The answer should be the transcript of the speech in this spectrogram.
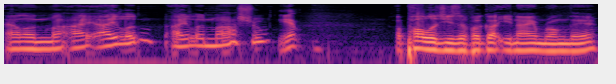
Alan Ma- Alan Alan Marshall. Yep. Apologies if I got your name wrong there.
